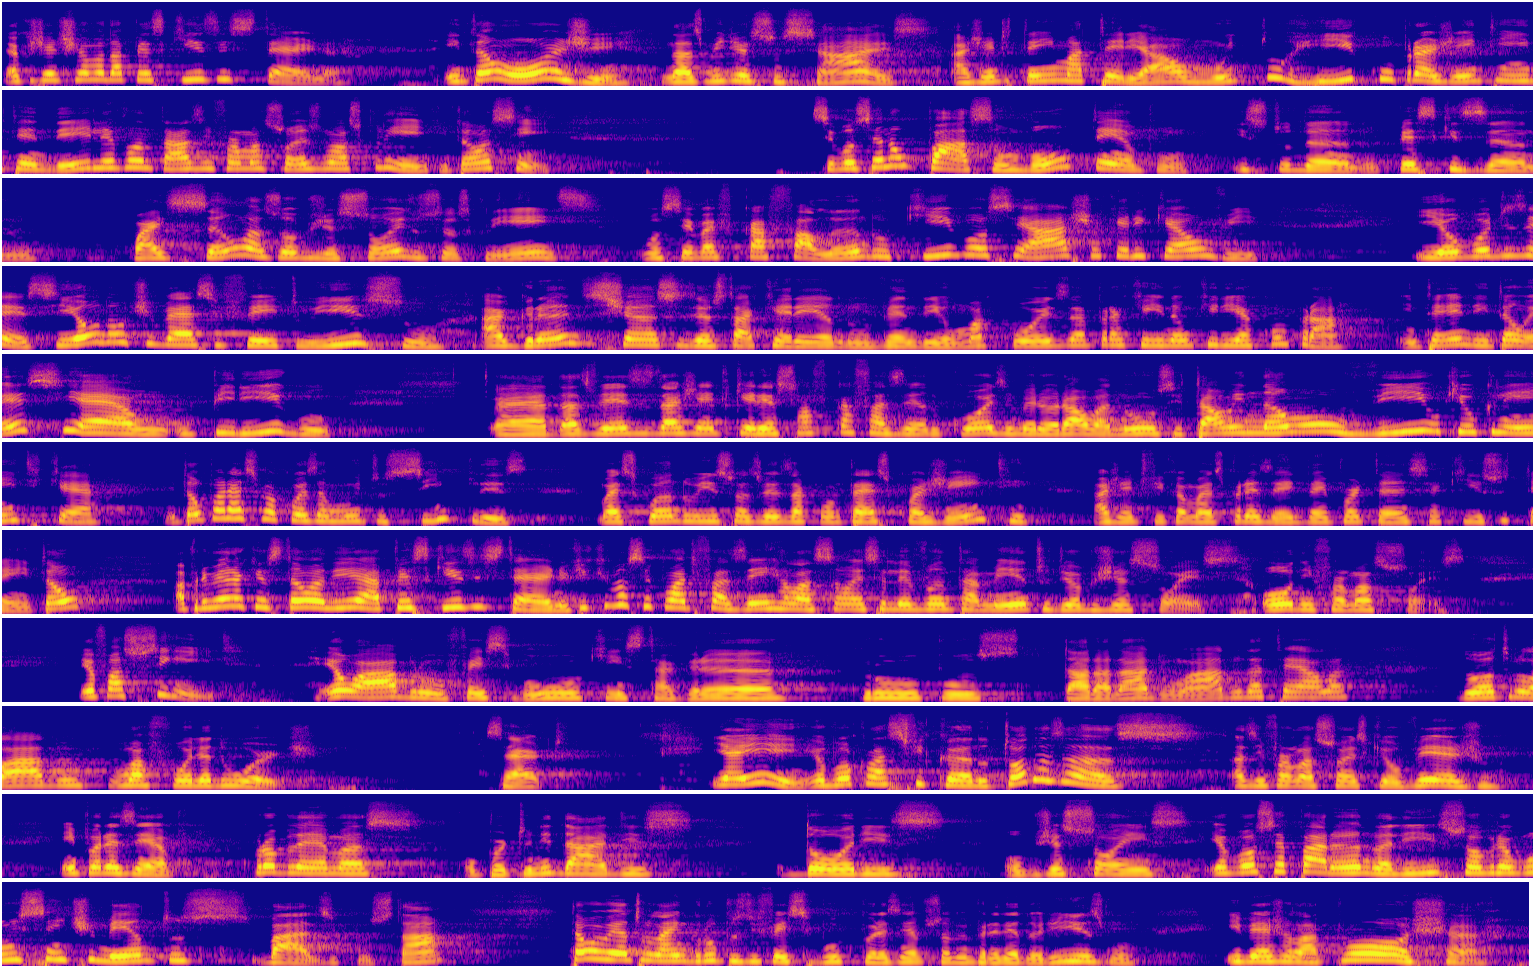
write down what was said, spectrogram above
é o que a gente chama da pesquisa externa. Então, hoje, nas mídias sociais, a gente tem material muito rico para a gente entender e levantar as informações do nosso cliente. Então, assim, se você não passa um bom tempo estudando, pesquisando quais são as objeções dos seus clientes, você vai ficar falando o que você acha que ele quer ouvir. E eu vou dizer, se eu não tivesse feito isso, há grandes chances de eu estar querendo vender uma coisa para quem não queria comprar. Entende? Então, esse é o, o perigo, é, das vezes, da gente querer só ficar fazendo coisa e melhorar o anúncio e tal, e não ouvir o que o cliente quer. Então, parece uma coisa muito simples, mas quando isso às vezes acontece com a gente, a gente fica mais presente da importância que isso tem. Então, a primeira questão ali é a pesquisa externa. O que, que você pode fazer em relação a esse levantamento de objeções ou de informações? Eu faço o seguinte: eu abro Facebook, Instagram, grupos, tarará, de um lado da tela, do outro lado, uma folha do Word. Certo? E aí, eu vou classificando todas as, as informações que eu vejo em, por exemplo, problemas, oportunidades, dores, objeções. Eu vou separando ali sobre alguns sentimentos básicos, tá? Então eu entro lá em grupos de Facebook, por exemplo, sobre empreendedorismo e vejo lá, poxa,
